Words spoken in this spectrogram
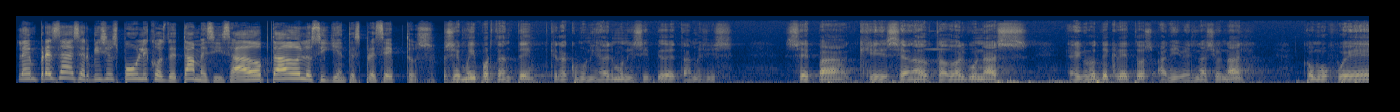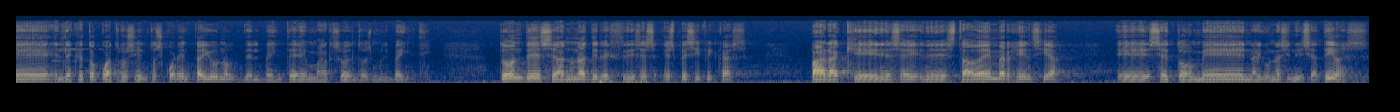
la empresa de servicios públicos de Támesis ha adoptado los siguientes preceptos. Es muy importante que la comunidad del municipio de Támesis sepa que se han adoptado algunas, algunos decretos a nivel nacional como fue el decreto 441 del 20 de marzo del 2020, donde se dan unas directrices específicas para que en, ese, el estado de emergencia eh, se tomen algunas iniciativas.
